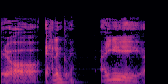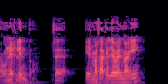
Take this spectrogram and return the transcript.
pero es lento, ¿eh? Ahí aún es lento. O sea, es más ágil Javel McGee.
